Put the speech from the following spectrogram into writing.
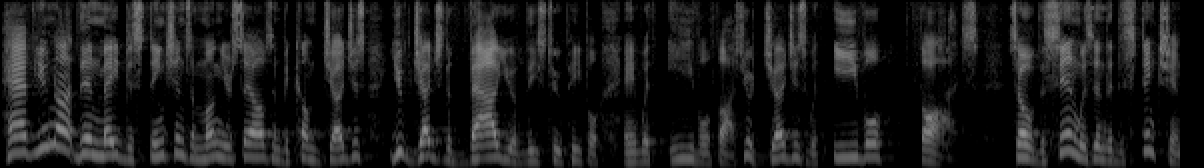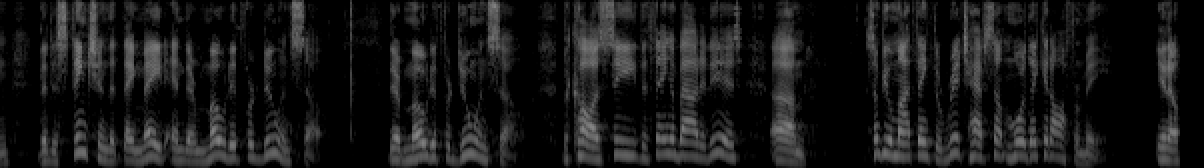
Have you not then made distinctions among yourselves and become judges? You've judged the value of these two people and with evil thoughts. You're judges with evil thoughts. So the sin was in the distinction, the distinction that they made and their motive for doing so. Their motive for doing so. Because, see, the thing about it is, um, some people might think the rich have something more they could offer me. You know,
